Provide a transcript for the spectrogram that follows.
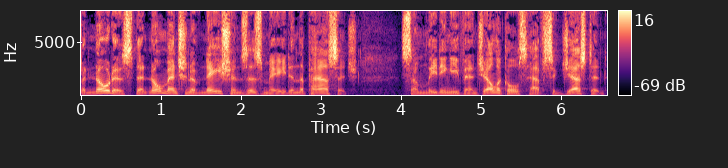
But notice that no mention of nations is made in the passage. Some leading evangelicals have suggested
